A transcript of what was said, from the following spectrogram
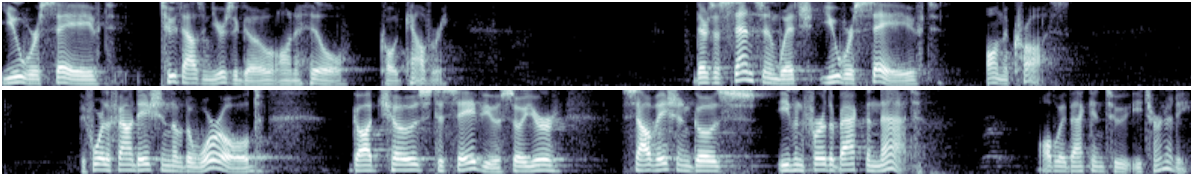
you were saved 2,000 years ago on a hill called Calvary. There's a sense in which you were saved on the cross. Before the foundation of the world, God chose to save you. So your salvation goes even further back than that, all the way back into eternity.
